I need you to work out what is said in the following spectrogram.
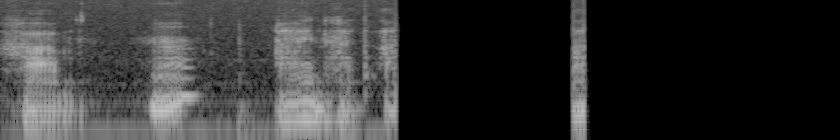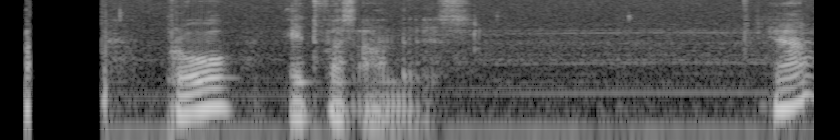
haben. Ja? Einheit a pro etwas anderes. Ja?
